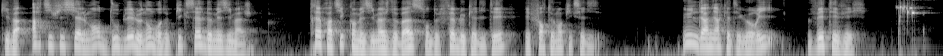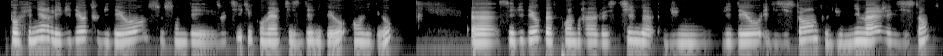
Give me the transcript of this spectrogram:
qui va artificiellement doubler le nombre de pixels de mes images. Très pratique quand mes images de base sont de faible qualité et fortement pixelisées. Une dernière catégorie, VTV. Pour finir, les vidéos to vidéo, ce sont des outils qui convertissent des vidéos en vidéos. Euh, ces vidéos peuvent prendre le style d'une vidéo existante ou d'une image existante.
